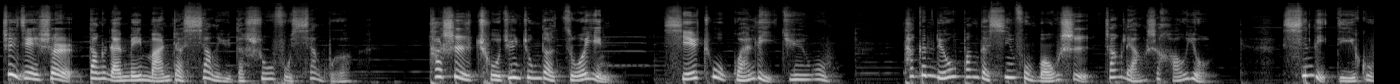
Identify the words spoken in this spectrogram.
这件事儿当然没瞒着项羽的叔父项伯，他是楚军中的左尹，协助管理军务。他跟刘邦的心腹谋士张良是好友，心里嘀咕：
